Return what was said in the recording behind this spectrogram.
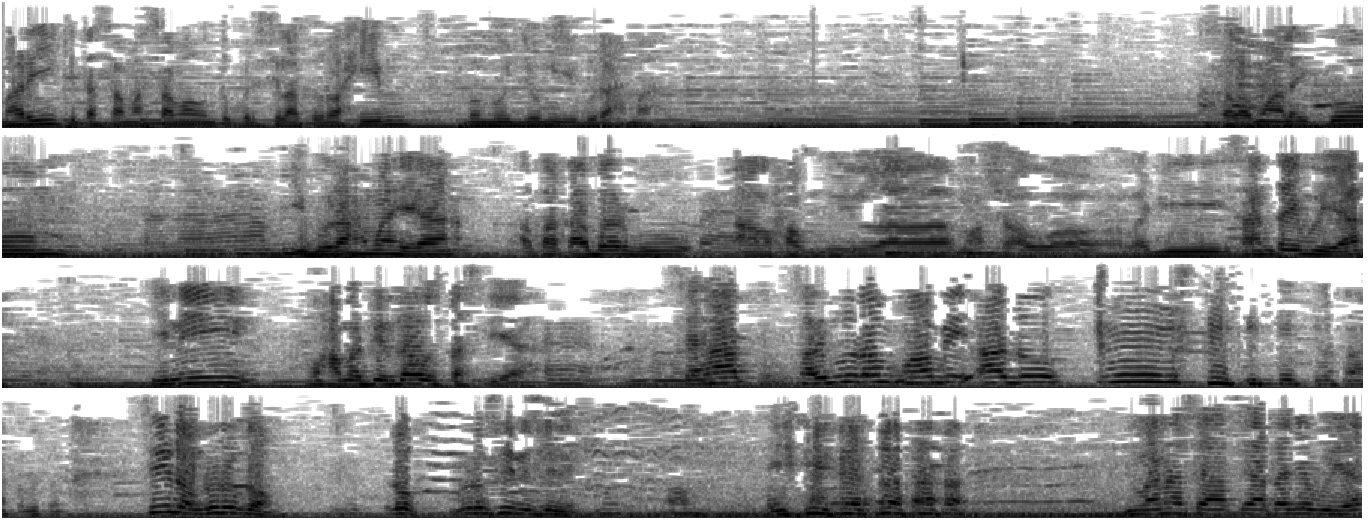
Mari kita sama-sama untuk bersilaturahim mengunjungi Ibu Rahma. Assalamualaikum. Ibu Rahma ya, apa kabar Bu? Alhamdulillah, Masya Allah. Lagi santai Bu ya? Ini Muhammad Firdaus pasti ya? Eh, Sehat? Salim dulu dong, Abi. Aduh. sini dong, duduk dong. Duduk, duduk sini sini. Iya. Gimana sehat-sehat aja Bu ya?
